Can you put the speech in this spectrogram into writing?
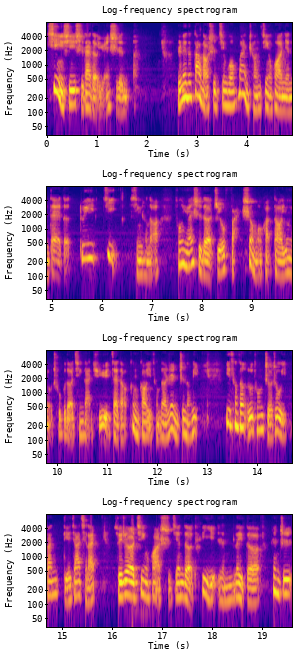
信息时代的原始人，人类的大脑是经过漫长进化年代的堆积形成的啊，从原始的只有反射模块，到拥有初步的情感区域，再到更高一层的认知能力。一层层如同褶皱一般叠加起来，随着进化时间的推移，人类的认知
